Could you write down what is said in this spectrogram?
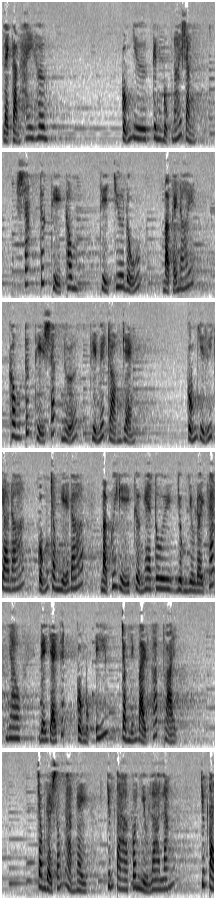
lại càng hay hơn. Cũng như Kinh Bục nói rằng, sắc tức thì không thì chưa đủ, mà phải nói không tức thị sắc nữa thì mới trọn vẹn. Cũng vì lý do đó, cũng trong nghĩa đó mà quý vị thường nghe tôi dùng nhiều lời khác nhau để giải thích cùng một ý trong những bài pháp thoại. Trong đời sống hàng ngày, chúng ta có nhiều lo lắng, chúng ta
